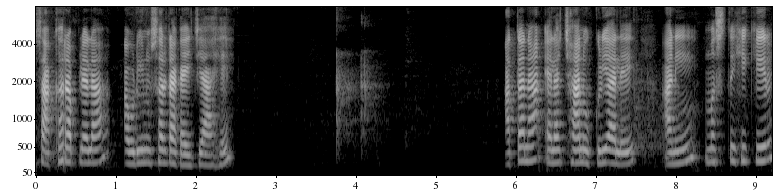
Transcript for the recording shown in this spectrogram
साखर आपल्याला आवडीनुसार टाकायची आहे. आता ना याला छान उकळी आले आणि मस्त ही खीर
